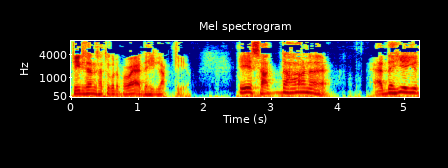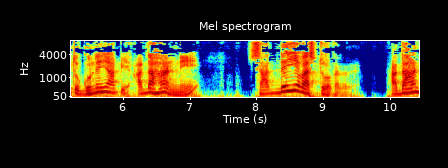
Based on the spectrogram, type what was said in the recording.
තීරසන් සතුකට පවා ඇදහිල්ලක් තියෙනවා. ඒ සද්ධාන ඇදහිය යුතු ගුණය අපි අදහන්නේ සද්දේය වස්තුවකද අදහන්න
